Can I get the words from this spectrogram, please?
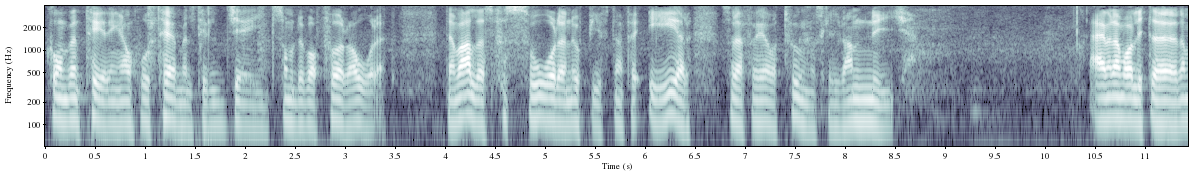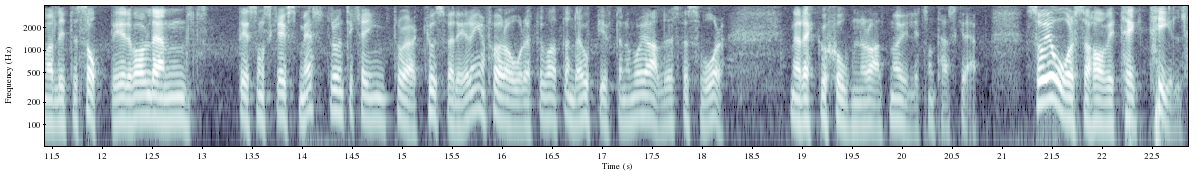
konvertering av HTML till Jade som det var förra året. Den var alldeles för svår den uppgiften för er så därför var jag tvungen att skriva en ny. Nej men den var lite, den var lite soppig. Det var väl den, det som skrevs mest runt omkring tror jag, kursvärderingen förra året. Det var att den där uppgiften den var ju alldeles för svår med rekursioner och allt möjligt sånt här skräp. Så i år så har vi täckt till.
